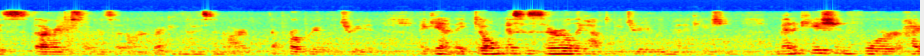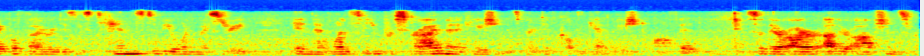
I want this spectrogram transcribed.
is thyroid disorders that aren't recognized and aren't appropriately treated. Again, they don't necessarily have to be treated with medication. Medication for hypothyroid disease tends to be a one-way street in that once you prescribe medication, it's very difficult to get a patient off it. So there are other options for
